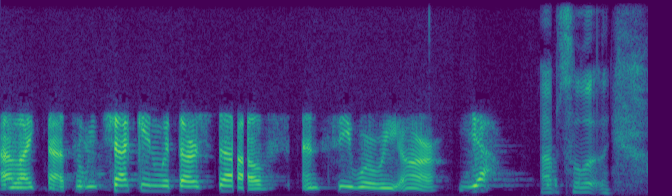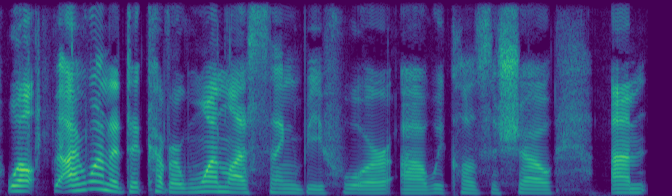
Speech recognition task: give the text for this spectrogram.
I like that. So we check in with ourselves and see where we are. Yeah. Absolutely. Well, I wanted to cover one last thing before uh, we close the show. Um,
